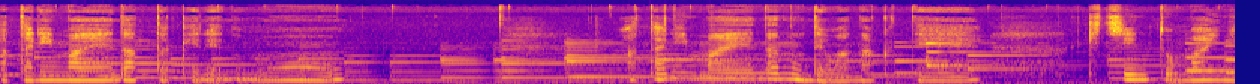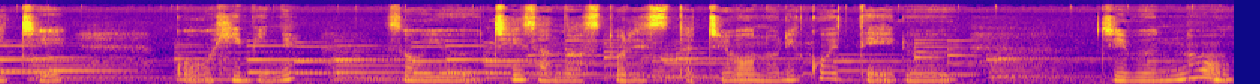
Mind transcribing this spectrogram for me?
当たり前だったけれども当たり前なのではなくてきちんと毎日こう日々ねそういう小さなストレスたちを乗り越えている自分の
